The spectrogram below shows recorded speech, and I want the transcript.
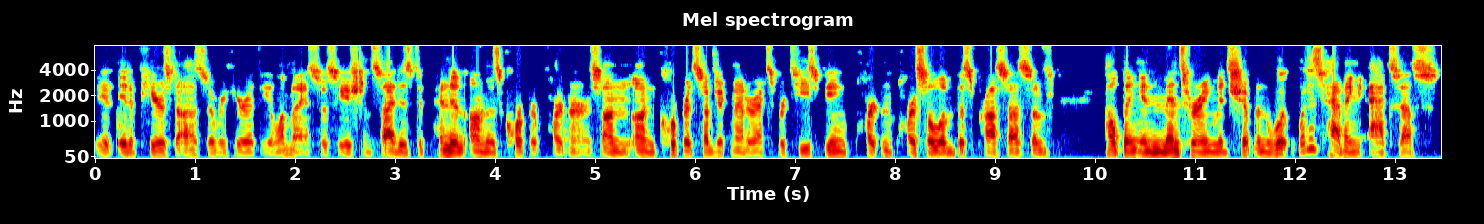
it, it, appears to us over here at the alumni association side is dependent on those corporate partners on on corporate subject matter expertise being part and parcel of this process of helping and mentoring midshipmen. What, what is having access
